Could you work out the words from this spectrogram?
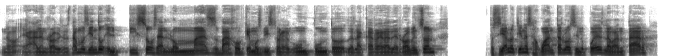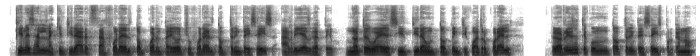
¿no? Allen Robinson. Estamos viendo el piso, o sea, lo más bajo que hemos visto en algún punto de la carrera de Robinson. Pues si ya lo tienes, aguántalo. Si lo puedes levantar, tienes a alguien a quien tirar, está fuera del top 48, fuera del top 36, arriesgate. No te voy a decir tira un top 24 por él, pero arriesgate con un top 36, ¿por qué no?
